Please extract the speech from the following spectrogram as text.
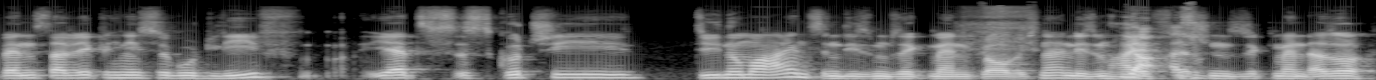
wenn es da wirklich nicht so gut lief, jetzt ist Gucci die Nummer eins in diesem Segment, glaube ich, ne? in diesem High-Fashion-Segment. Also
